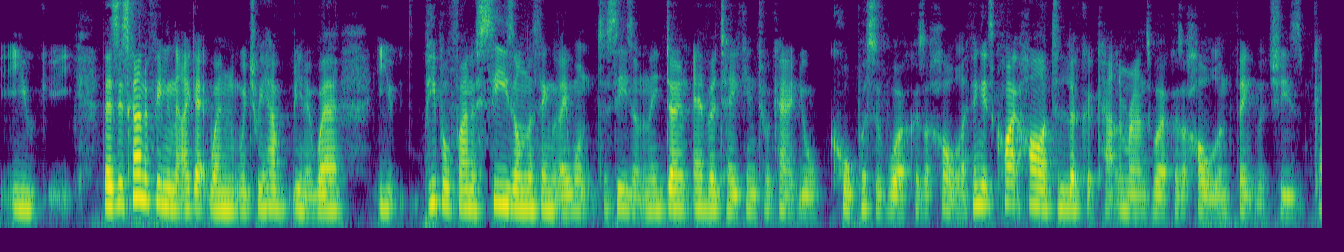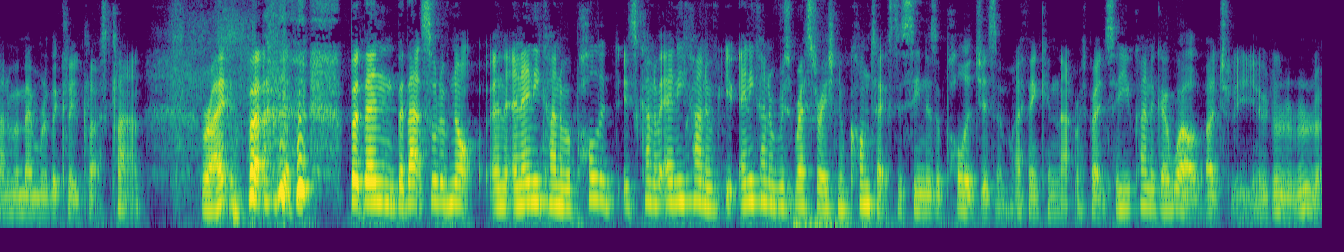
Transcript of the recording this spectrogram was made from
you there's this kind of feeling that I get when which we have, you know, where you people kind of seize on the thing that they want to seize on, and they don't ever take into account your corpus of work as a whole. I think it's quite hard to look at Caitlin Moran's work as a whole and think that she's kind of a member of the Ku Klux Klan, right? But but then but that's sort of not and, and any kind of apology. It's kind of any kind of any kind of res- restoration of context is seen as apologism. I think in that respect. So you kind of go, well, actually, you know, blah, blah, blah,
